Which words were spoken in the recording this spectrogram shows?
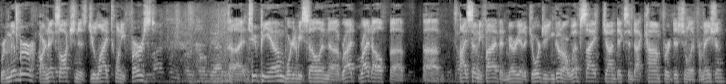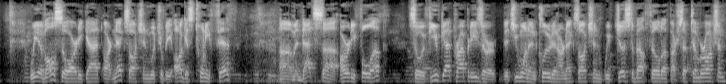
Remember, our next auction is July 21st uh, at 2 p.m. We're going to be selling uh, right right off uh, uh, I-75 in Marietta, Georgia. You can go to our website johndixon.com for additional information. We have also already got our next auction, which will be August 25th, um, and that's uh, already full up. So if you've got properties or that you want to include in our next auction, we've just about filled up our September auction.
